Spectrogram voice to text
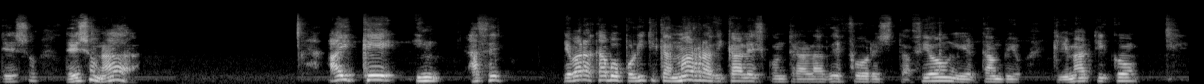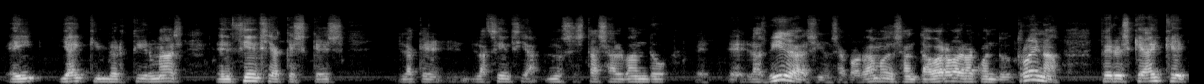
de eso, de eso nada. Hay que hacer, llevar a cabo políticas más radicales contra la deforestación y el cambio climático, e, y hay que invertir más en ciencia, que es, que es la que la ciencia nos está salvando eh, eh, las vidas, y nos acordamos de Santa Bárbara cuando truena, pero es que hay que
